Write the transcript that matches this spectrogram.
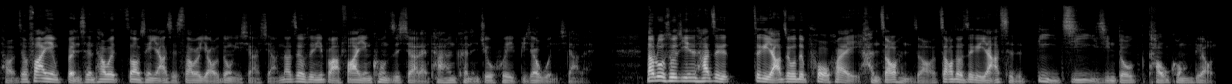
好，这发炎本身它会造成牙齿稍微摇动一下下，那这个时候你把发炎控制下来，它很可能就会比较稳下来。那如果说今天它这个这个牙周的破坏很糟很糟，糟到这个牙齿的地基已经都掏空掉了，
